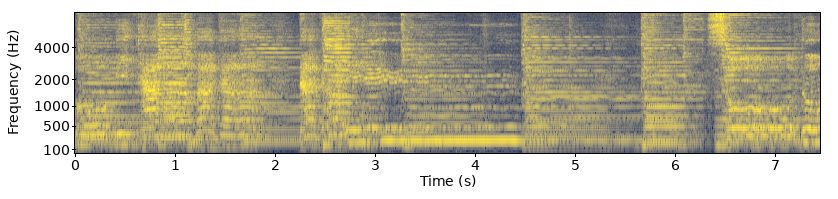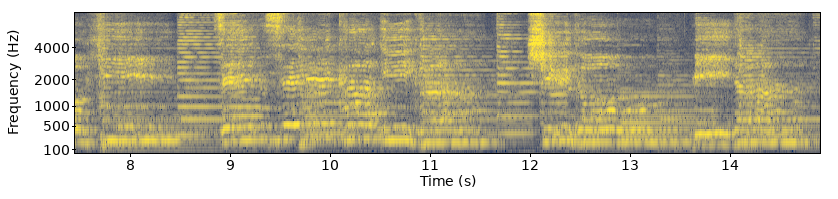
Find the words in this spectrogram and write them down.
御霊が流れる。その日全世界が主の皆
